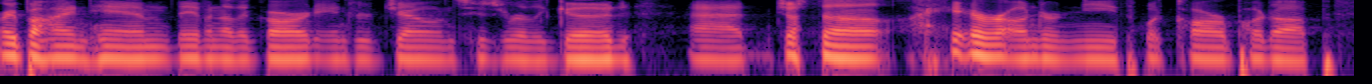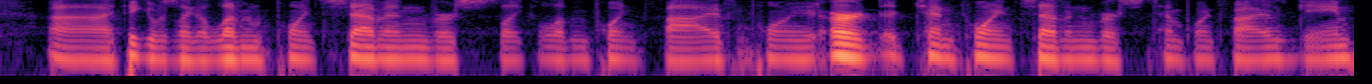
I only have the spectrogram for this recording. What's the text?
Right behind him, they have another guard, Andrew Jones, who's really good at just a hair underneath what Carr put up. Uh, I think it was like 11.7 versus like 11.5 point or 10.7 versus 10.5 game.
